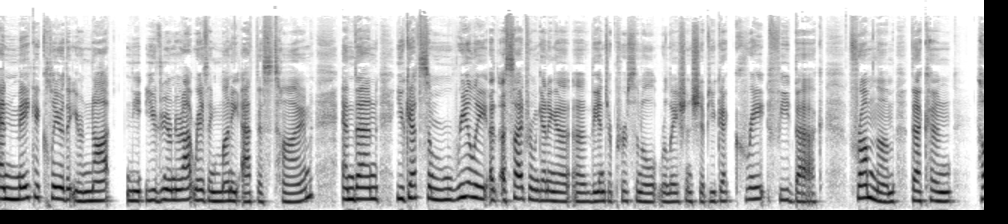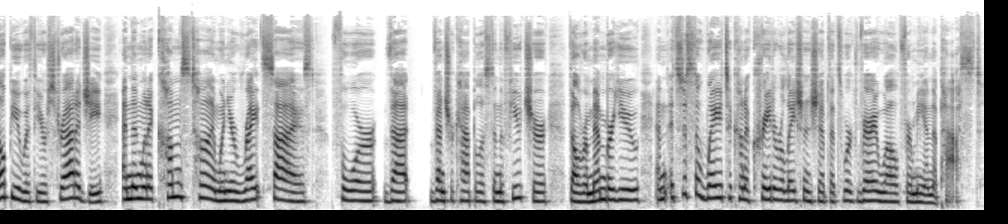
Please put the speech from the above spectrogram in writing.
and make it clear that you're not you're not raising money at this time, and then you get some really, aside from getting a, a, the interpersonal relationship, you get great feedback from them that can help you with your strategy. And then when it comes time, when you're right sized for that venture capitalist in the future, they'll remember you. And it's just a way to kind of create a relationship that's worked very well for me in the past.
